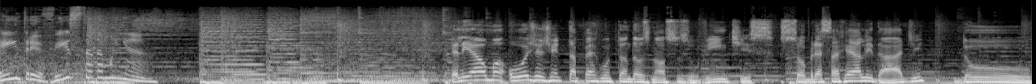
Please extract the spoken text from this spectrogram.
Entrevista da Manhã. Elielma, hoje a gente está perguntando aos nossos ouvintes sobre essa realidade do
